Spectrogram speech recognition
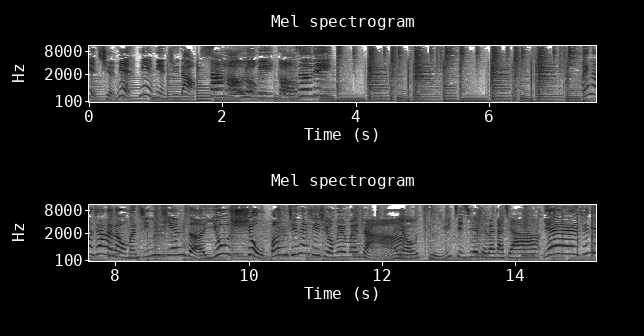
面全面，面面俱到，三好六面讲真知。欢迎大家来到我们今天的优秀帮，今天继续有妹妹班长，还有子瑜姐姐陪伴大家。耶，今天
